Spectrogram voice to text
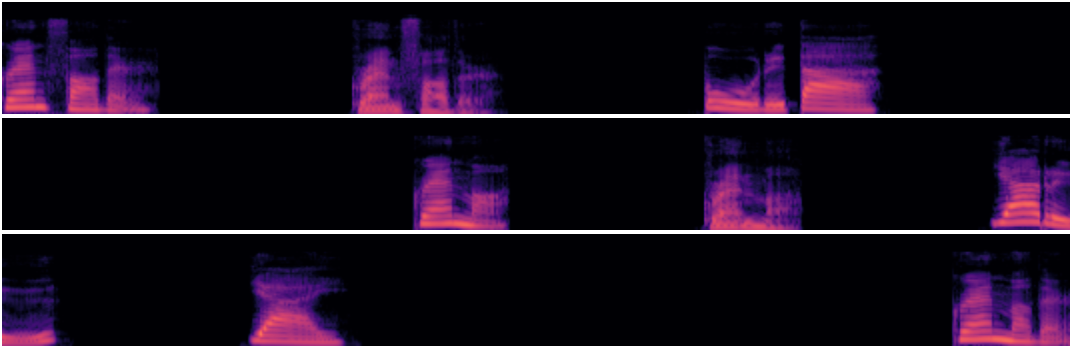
grandfather, Grandfather. ปู่หรือตา grandma, Grandma. ย่าหรือ ยาย grandmother,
